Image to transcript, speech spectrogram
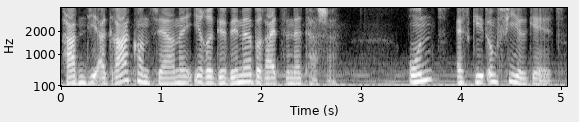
haben die Agrarkonzerne ihre Gewinne bereits in der Tasche. Und es geht um viel Geld.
